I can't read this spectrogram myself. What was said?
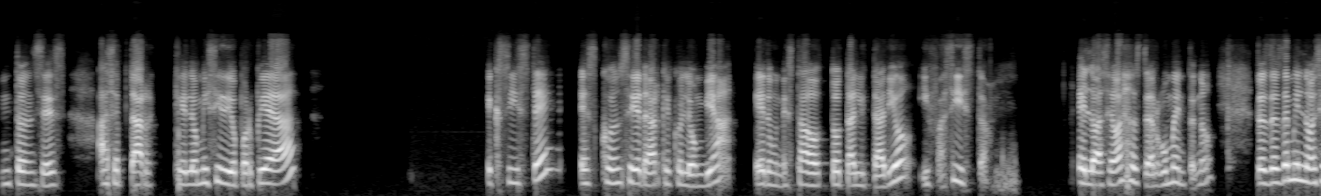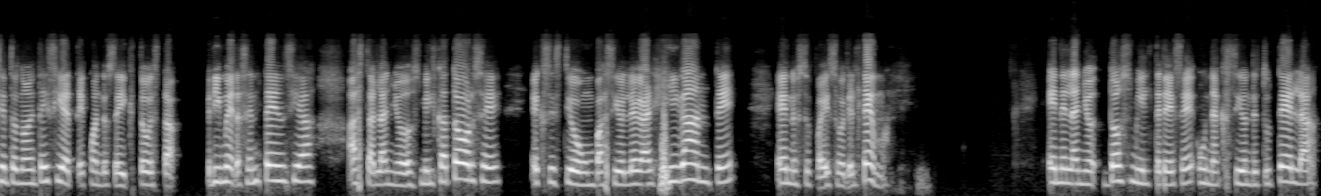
Entonces, aceptar que el homicidio por piedad existe es considerar que Colombia era un estado totalitario y fascista él lo hace bajo este argumento, ¿no? Entonces, desde 1997, cuando se dictó esta primera sentencia, hasta el año 2014, existió un vacío legal gigante en nuestro país sobre el tema. En el año 2013, una acción de tutela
